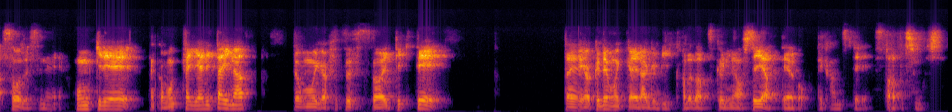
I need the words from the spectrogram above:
あ、そうですね。本気で、なんかもう一回やりたいなって思いがふつふつと湧いてきて、大学でもう一回ラグビー体作り直してやってやろうって感じでスタートしまし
